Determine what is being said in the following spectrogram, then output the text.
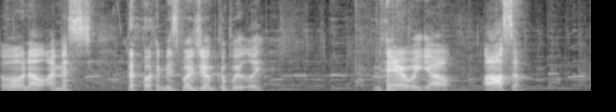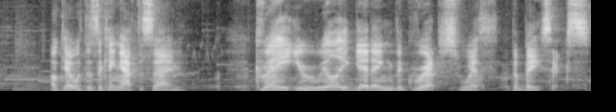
Oh no, I missed. I missed my jump completely. There we go. Awesome. Okay, what does the king have to say? Great, you're really getting the grips with the basics.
